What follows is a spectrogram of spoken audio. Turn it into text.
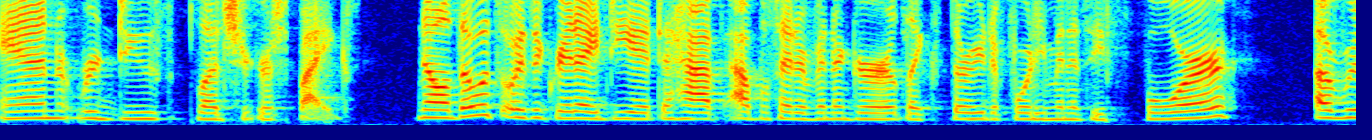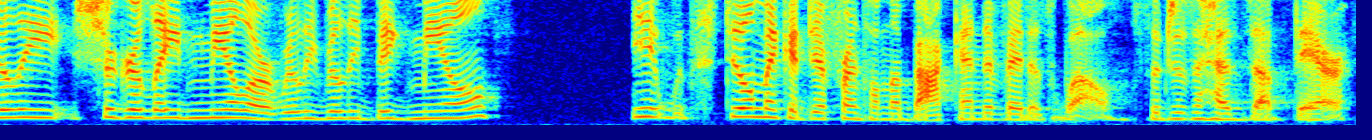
and reduce blood sugar spikes. Now, although it's always a great idea to have apple cider vinegar like 30 to 40 minutes before a really sugar laden meal or a really, really big meal, it would still make a difference on the back end of it as well. So, just a heads up there.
